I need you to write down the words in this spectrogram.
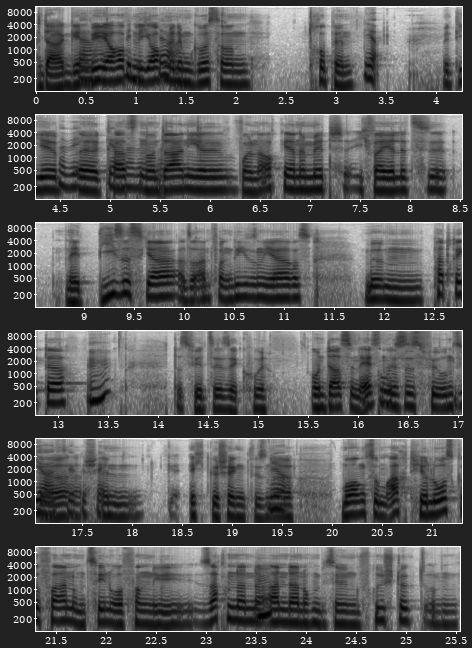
Da gehen Da wir ja hoffentlich ich auch da. mit einem größeren Trupp hin. Ja. Mit dir, äh, Carsten und Daniel wollen auch gerne mit. Ich war ja letzte, ne, dieses Jahr, also Anfang dieses Jahres, mit dem Patrick da. Mhm. Das wird sehr, sehr cool. Und das in Essen Gut. ist es für uns Ja, ja, ja ein echt geschenkt. Wir sind Ja. ja. morgens um 8 hier losgefahren, um 10 Uhr fangen die Sachen dann Mhm. da an, da noch ein bisschen gefrühstückt und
